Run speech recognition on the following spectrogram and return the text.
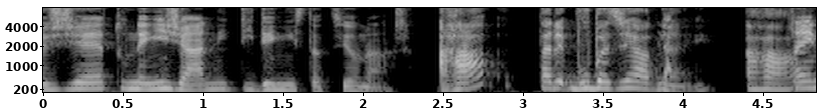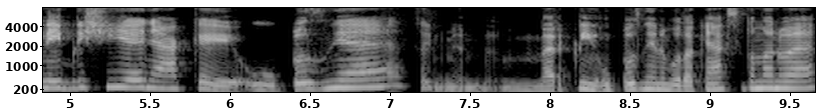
že tu není žádný týdenní stacionář. Aha, tady vůbec žádný. Ne. Aha. Tady nejbližší je nějaký u Plzně, Merklín u Plzně, nebo tak nějak se to jmenuje.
